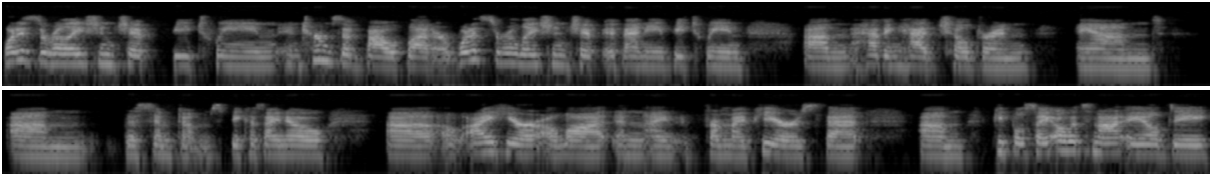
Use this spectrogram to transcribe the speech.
what is the relationship between, in terms of bowel bladder, what is the relationship, if any, between um, having had children and um, the symptoms? Because I know uh, I hear a lot and I, from my peers that um, people say, oh, it's not ALD,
